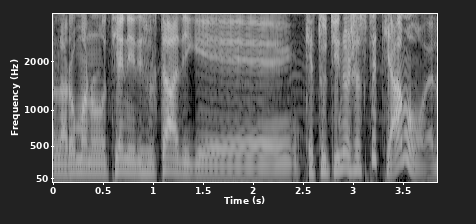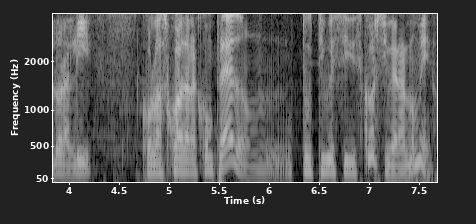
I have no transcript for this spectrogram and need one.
la Roma non ottiene i risultati che, che tutti noi ci aspettiamo e allora lì con la squadra al completo mm, tutti questi discorsi verranno meno.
